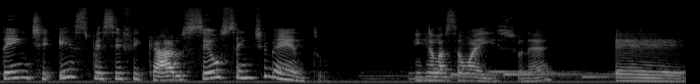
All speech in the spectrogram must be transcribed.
tente especificar o seu sentimento em relação a isso, né? É,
